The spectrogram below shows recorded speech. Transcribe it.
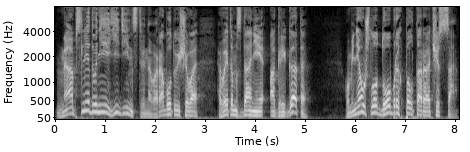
На обследование единственного работающего в этом здании агрегата у меня ушло добрых полтора часа.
